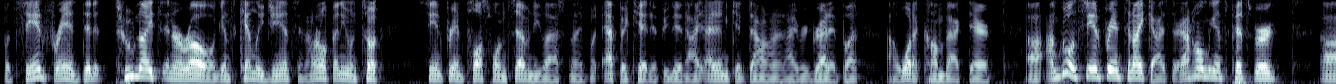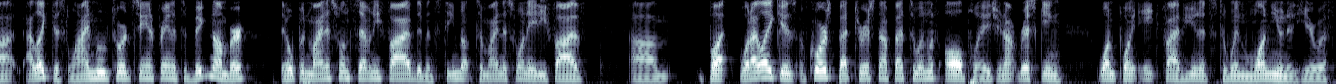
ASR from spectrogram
but San Fran did it two nights in a row against Kenley Jansen. I don't know if anyone took San Fran plus 170 last night, but epic hit if you did. I, I didn't get down on it. I regret it, but uh, what a comeback there. Uh, I'm going San Fran tonight, guys. They're at home against Pittsburgh. Uh, I like this line move towards San Fran. It's a big number. They opened minus 175. They've been steamed up to minus 185. Um, but what I like is, of course, bet to risk, not bet to win with all plays. You're not risking 1.85 units to win one unit here with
